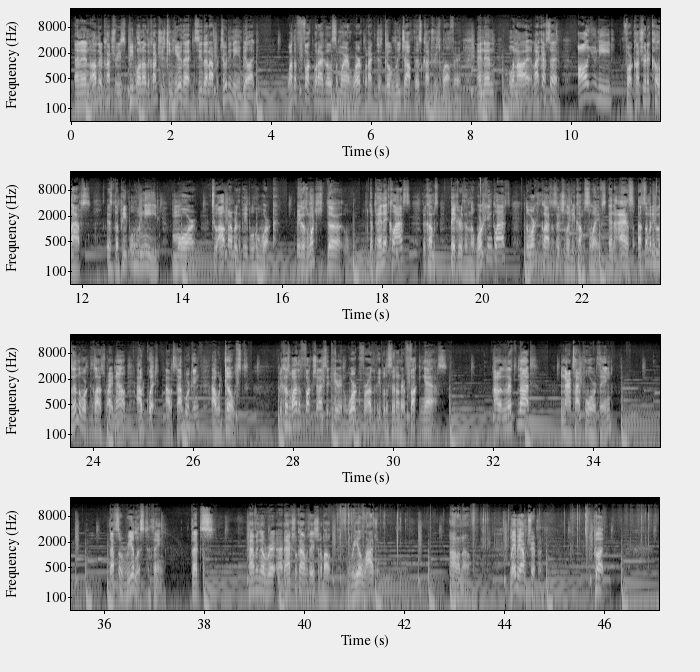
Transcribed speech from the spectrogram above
And in other countries, people in other countries can hear that and see that opportunity and be like, why the fuck would I go somewhere and work when I can just go leech off this country's welfare? And then when I, like I said, all you need for a country to collapse is the people who need more to outnumber the people who work. Because once the dependent class becomes bigger than the working class, the working class essentially becomes slaves. And as, as somebody who's in the working class right now, I would quit. I would stop working. I would ghost. Because why the fuck should I sit here and work for other people to sit on their fucking ass? That's not an anti poor thing. That's a realist thing. That's having a re- an actual conversation about real logic. I don't know. Maybe I'm tripping. But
